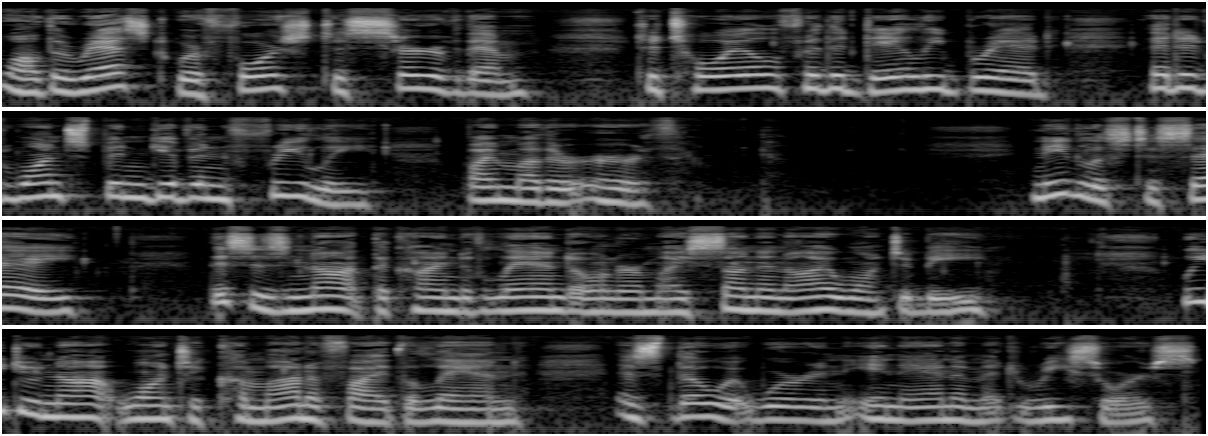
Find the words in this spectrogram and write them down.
while the rest were forced to serve them, to toil for the daily bread that had once been given freely by Mother Earth. Needless to say, this is not the kind of landowner my son and I want to be. We do not want to commodify the land as though it were an inanimate resource.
